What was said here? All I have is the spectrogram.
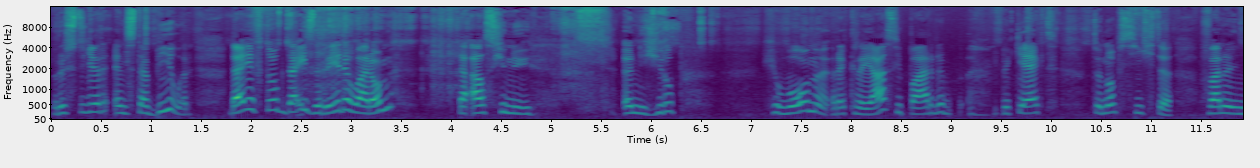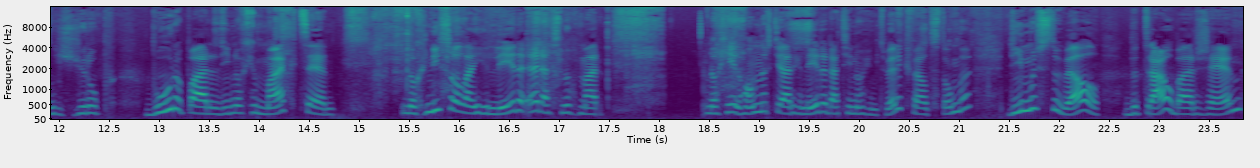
rustiger en stabieler. Dat, heeft ook, dat is de reden waarom dat als je nu een groep gewone recreatiepaarden bekijkt ten opzichte van een groep boerenpaarden die nog gemaakt zijn, nog niet zo lang geleden, hè, dat is nog maar nog geen honderd jaar geleden dat die nog in het werkveld stonden, die moesten wel betrouwbaar zijn,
